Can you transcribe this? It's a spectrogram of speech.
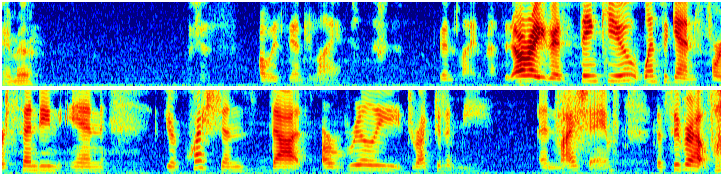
Amen. which is always the underlying, the underlying message. All right, you guys. Thank you once again for sending in your questions that are really directed at me and my shame. That's super helpful.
